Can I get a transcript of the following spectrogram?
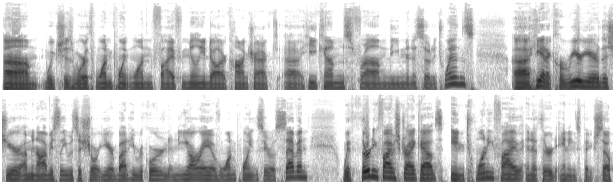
um, which is worth $1.15 million contract. Uh, he comes from the Minnesota Twins. Uh, he had a career year this year. I mean, obviously, it was a short year, but he recorded an ERA of 1.07, with 35 strikeouts in 25 and a third innings pitched. So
